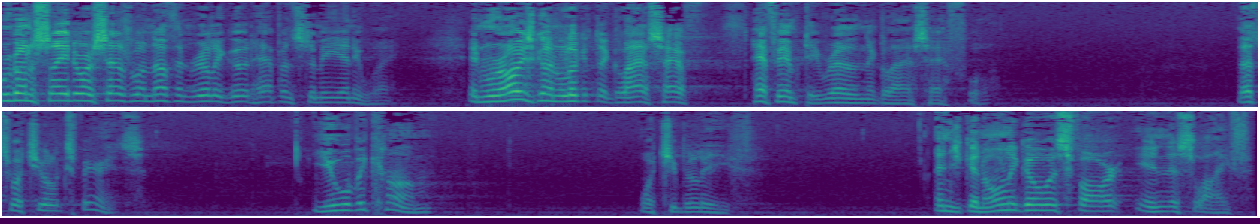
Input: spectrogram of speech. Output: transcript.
We're going to say to ourselves, well, nothing really good happens to me anyway. And we're always going to look at the glass half, half empty rather than the glass half full. That's what you'll experience. You will become what you believe. And you can only go as far in this life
